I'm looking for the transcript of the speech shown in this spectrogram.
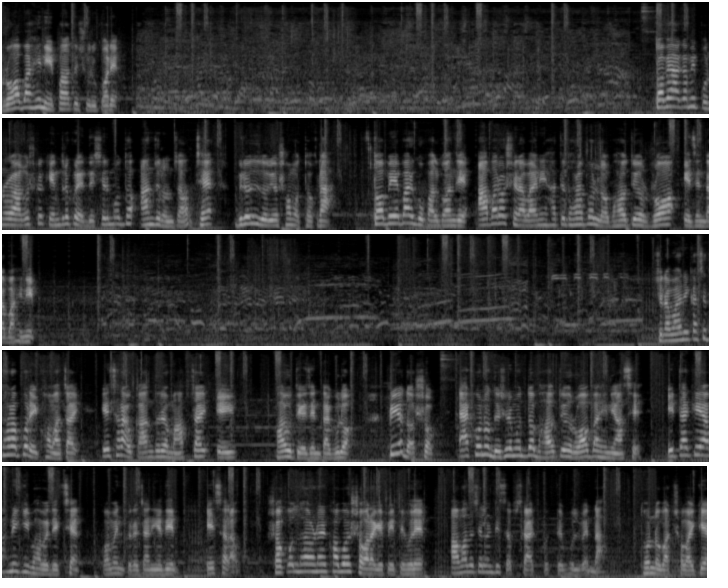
র বাহিনী পালাতে শুরু করে। তবে আগামী পনেরো আগস্টকে কেন্দ্র করে দেশের মধ্যে আন্দোলন চালাচ্ছে বিরোধী দলীয় সমর্থকরা। তবে এবার গোপালগঞ্জে আবারও সেনাবাহিনীর হাতে ধরা পড়ল ভারতীয় র এজেন্ডা বাহিনী। সেনাবাহিনীর কাছে ধরা পড়ে ক্ষমা চায় এছাড়াও কান ধরে মাপ চায় এই ভারতীয় এজেন্টাগুলো প্রিয় দর্শক, এখনও দেশের মধ্যে ভারতীয় র বাহিনী আছে, এটাকে আপনি কীভাবে দেখছেন? কমেন্ট করে জানিয়ে দিন। এছাড়াও, সকল ধরনের খবর সবার আগে পেতে হলে আমাদের চ্যানেলটি সাবস্ক্রাইব করতে ভুলবেন না। ধন্যবাদ সবাইকে।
